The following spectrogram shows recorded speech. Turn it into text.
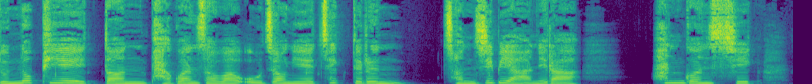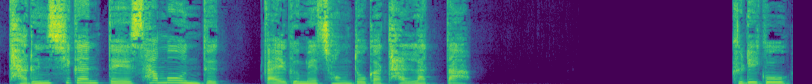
눈높이에 있던 박완서와 오정희의 책들은 전집이 아니라 한 권씩 다른 시간대에 사모은 듯 낡음의 정도가 달랐다. 그리고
